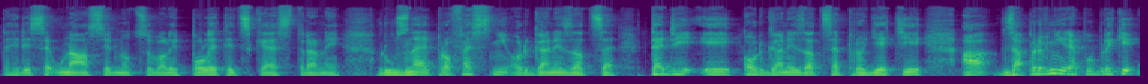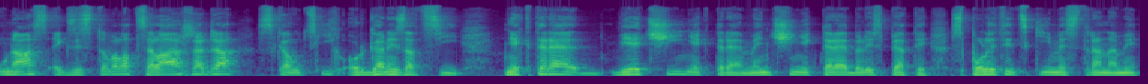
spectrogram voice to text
Tehdy se u nás jednocovaly politické strany, různé profesní organizace, tedy i organizace pro děti a za první republiky u nás existovala celá řada skautských organizací. Některé větší, některé menší, některé byly spjaty s politickými stranami,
